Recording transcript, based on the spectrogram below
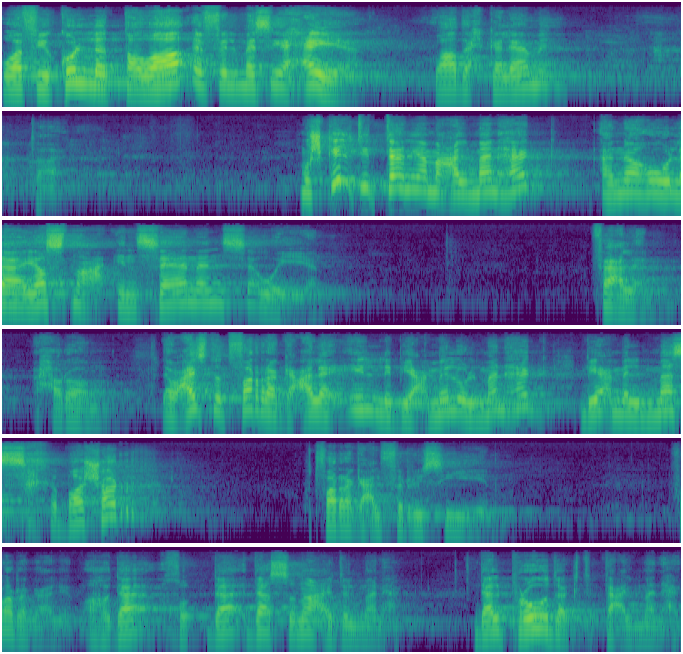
وفي كل الطوائف المسيحية. واضح كلامي؟ طيب. مشكلتي الثانية مع المنهج أنه لا يصنع إنسانا سويا. فعلا حرام. لو عايز تتفرج على إيه اللي بيعمله المنهج بيعمل مسخ بشر وتفرج على الفريسيين. اتفرج عليهم. اهو ده ده ده صناعة المنهج. ده ال product بتاع المنهج.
